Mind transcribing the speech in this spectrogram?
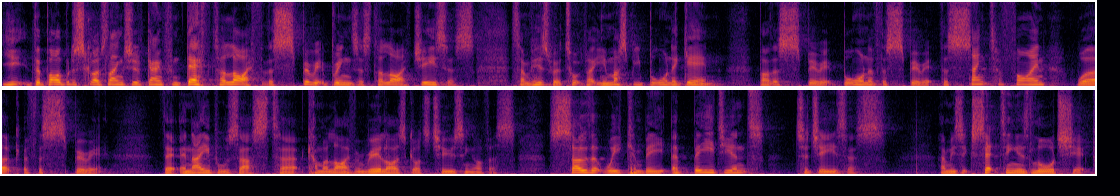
you, the Bible describes language of going from death to life. The Spirit brings us to life. Jesus, some of his words, talked about you must be born again by the Spirit, born of the Spirit, the sanctifying work of the Spirit that enables us to come alive and realize God's choosing of us so that we can be obedient to Jesus. That means accepting his lordship,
